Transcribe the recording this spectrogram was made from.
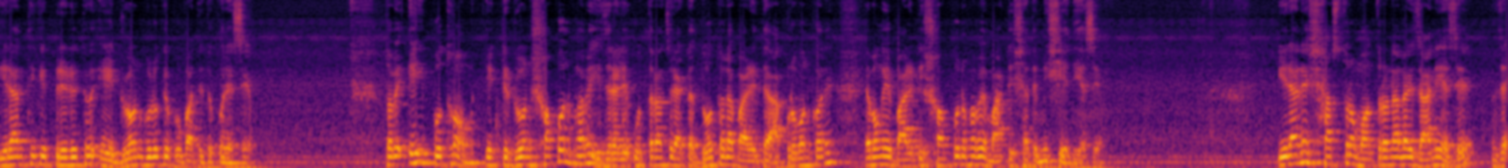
ইরান থেকে প্রেরিত এই ড্রোনগুলোকে ভূপাতিত করেছে। তবে এই প্রথম একটি ড্রোন সফলভাবে ইসরায়েলের উত্তরাঞ্চলে একটা দোতলা বাড়িতে আক্রমণ করে এবং এই বাড়িটি সম্পূর্ণভাবে মাটির সাথে মিশিয়ে দিয়েছে। ইরানের স্বাস্থ্য মন্ত্রণালয় জানিয়েছে যে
